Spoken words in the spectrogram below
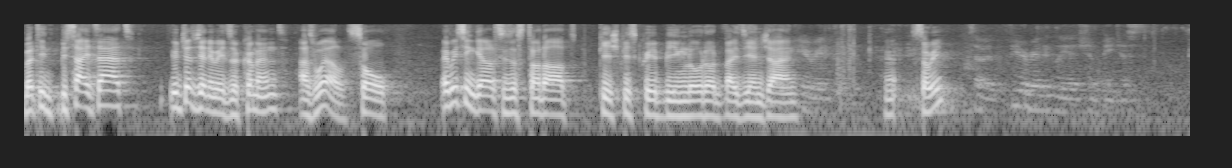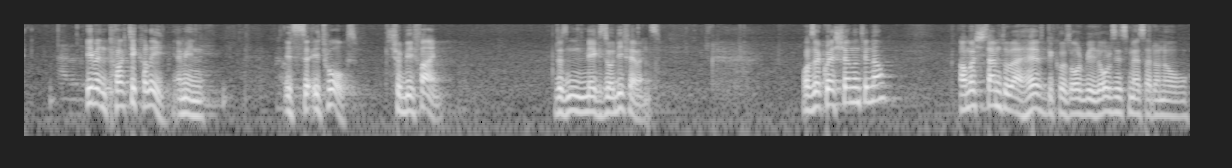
But in, besides that, you just generate the command as well. So everything else is a standard PHP script being loaded by the engine. Yeah. Sorry? So theoretically, it should be just out of Even practically, I mean, it's, it works. Should be fine. Doesn't make no difference. Other question until now? How much time do I have? Because all, with all this mess, I don't know.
